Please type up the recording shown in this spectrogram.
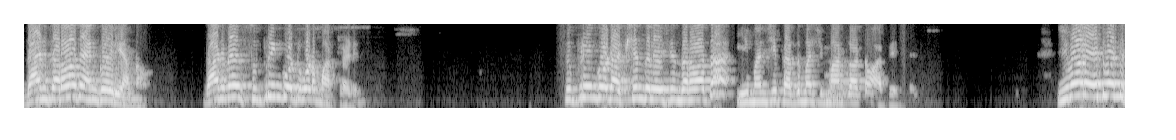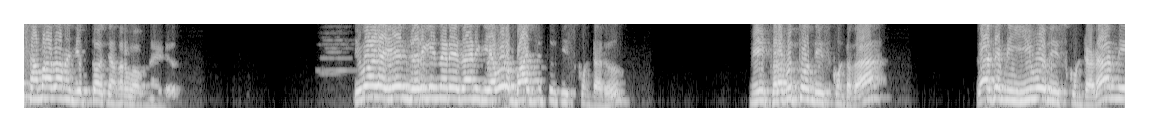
దాని తర్వాత ఎంక్వైరీ అన్నావు దాని మీద సుప్రీంకోర్టు కూడా మాట్లాడింది. సుప్రీంకోర్టు అక్షంతలు వేసిన తర్వాత ఈ మనిషి పెద్ద మనిషి మాట్లాడటం ఆపేశాడు. ఇవాళ ఎటువంటి సమాధానం చెప్తావు చంద్రబాబు నాయుడు? ఇవాళ ఏం జరిగిందనే దానికి ఎవరు బాధ్యతలు తీసుకుంటారు? మీ ప్రభుత్వం తీసుకుంటుందా? లేకపోతే మీ ఈవో తీసుకుంటాడా? మీ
